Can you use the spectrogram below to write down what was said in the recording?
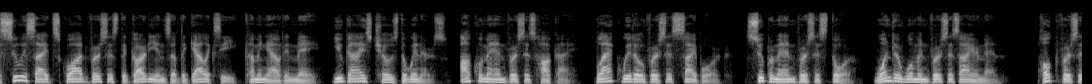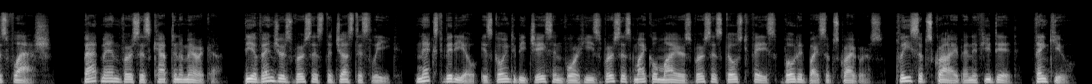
The Suicide Squad vs. the Guardians of the Galaxy coming out in May. You guys chose the winners. Aquaman vs. Hawkeye. Black Widow vs. Cyborg. Superman vs. Thor. Wonder Woman vs. Iron Man. Hulk vs. Flash. Batman vs. Captain America. The Avengers vs. the Justice League. Next video is going to be Jason Voorhees vs. Michael Myers vs. Ghostface voted by subscribers. Please subscribe and if you did, thank you.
